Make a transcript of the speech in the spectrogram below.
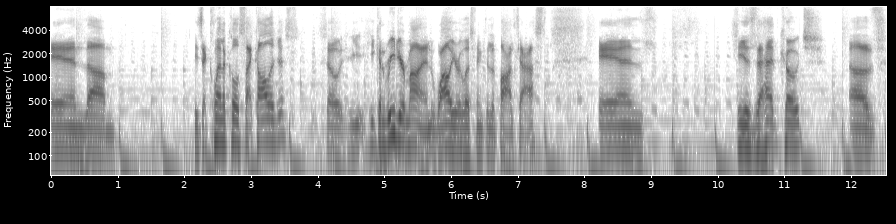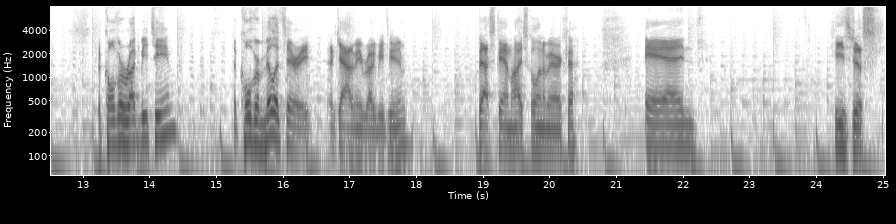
And um, He's a clinical psychologist, so he, he can read your mind while you're listening to the podcast. And he is the head coach of the Culver rugby team, the Culver Military Academy rugby team, best damn high school in America. And he's just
